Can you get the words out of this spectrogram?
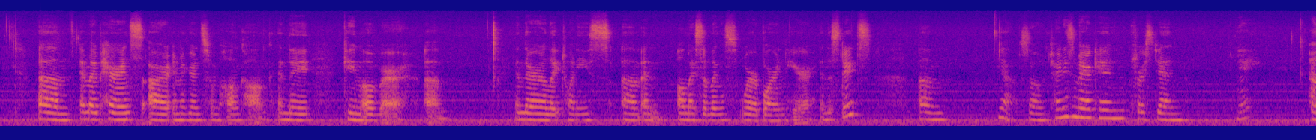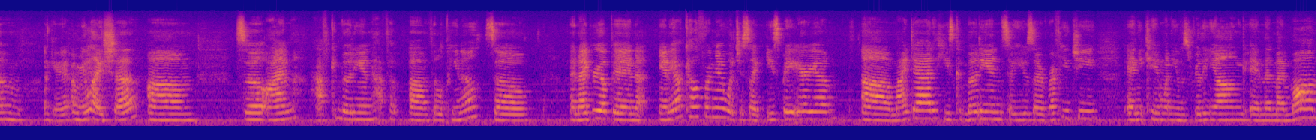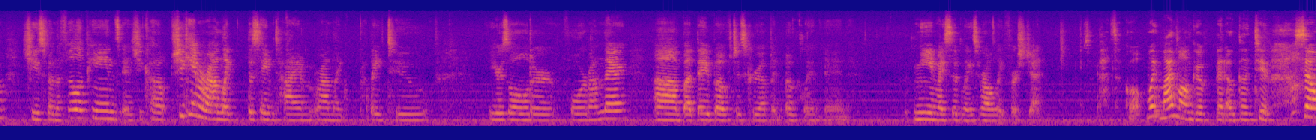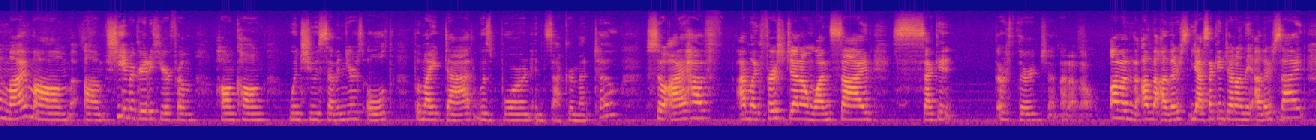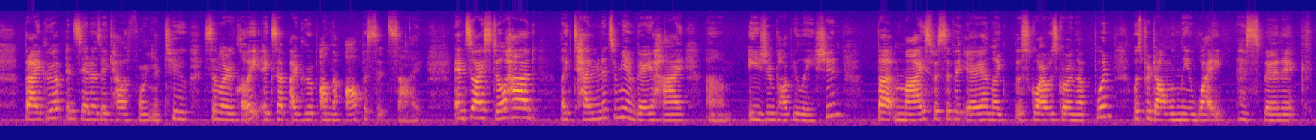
Um, and my parents are immigrants from Hong Kong, and they came over um, in their late 20s, um, and all my siblings were born here in the States. Um, yeah, so Chinese American, first gen. Um, okay, I'm Elisha. Um, so I'm half Cambodian, half um, Filipino. So, and I grew up in Antioch, California, which is like East Bay area. Um, my dad, he's Cambodian, so he was a refugee, and he came when he was really young. And then my mom, she's from the Philippines, and she come she came around like the same time, around like probably two years old or four around there. Um, but they both just grew up in Oakland, and me and my siblings were all like first gen. That's so cool. Wait, my mom grew up in Oakland too. So my mom, um, she immigrated here from Hong Kong when she was seven years old, but my dad was born in Sacramento. So I have, I'm like first gen on one side, second or third gen, I don't know, on on the other, yeah, second gen on the other side. But I grew up in San Jose, California too, similar to Chloe, except I grew up on the opposite side. And so I still had like 10 minutes for me a very high um, Asian population. But my specific area and like the school I was growing up in was predominantly white, Hispanic.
